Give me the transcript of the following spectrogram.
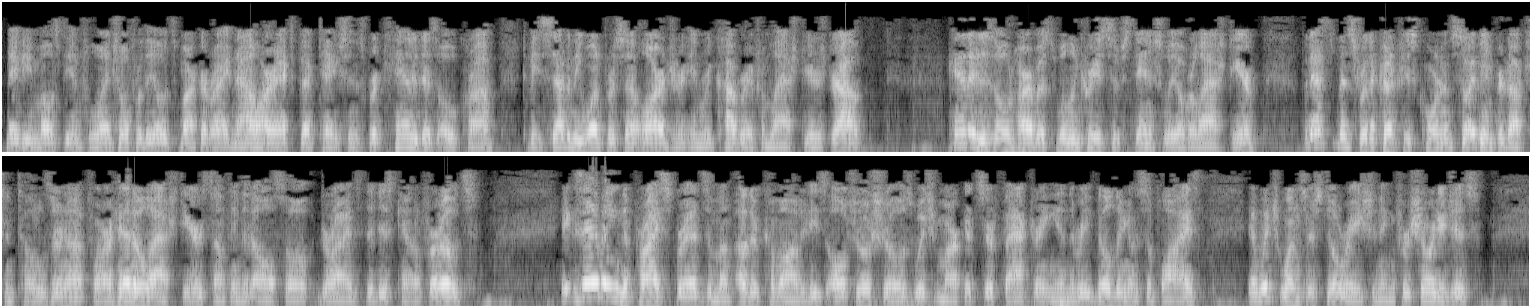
Maybe most influential for the oats market right now are expectations for Canada's oat crop to be 71% larger in recovery from last year's drought. Canada's oat harvest will increase substantially over last year, but estimates for the country's corn and soybean production totals are not far ahead of last year, something that also drives the discount for oats. Examining the price spreads among other commodities also shows which markets are factoring in the rebuilding of supplies and which ones are still rationing for shortages.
